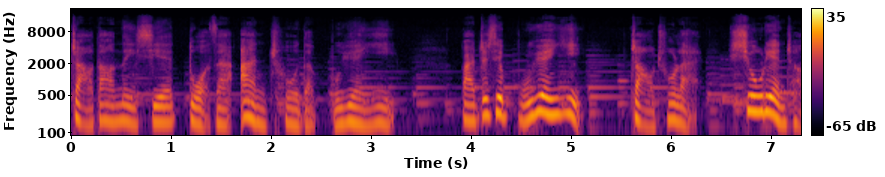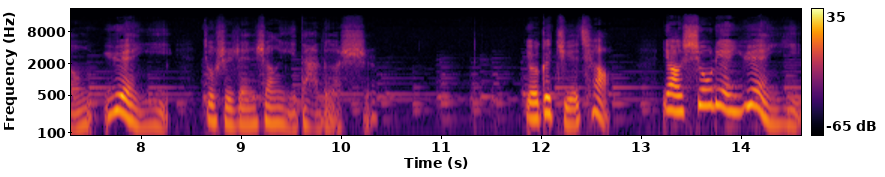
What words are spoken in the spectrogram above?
找到那些躲在暗处的不愿意，把这些不愿意找出来，修炼成愿意，就是人生一大乐事。有个诀窍，要修炼愿意，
